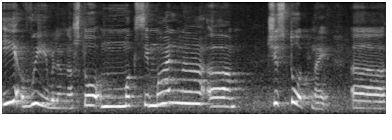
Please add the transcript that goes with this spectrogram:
И выявлено, что максимально э, частотной э,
